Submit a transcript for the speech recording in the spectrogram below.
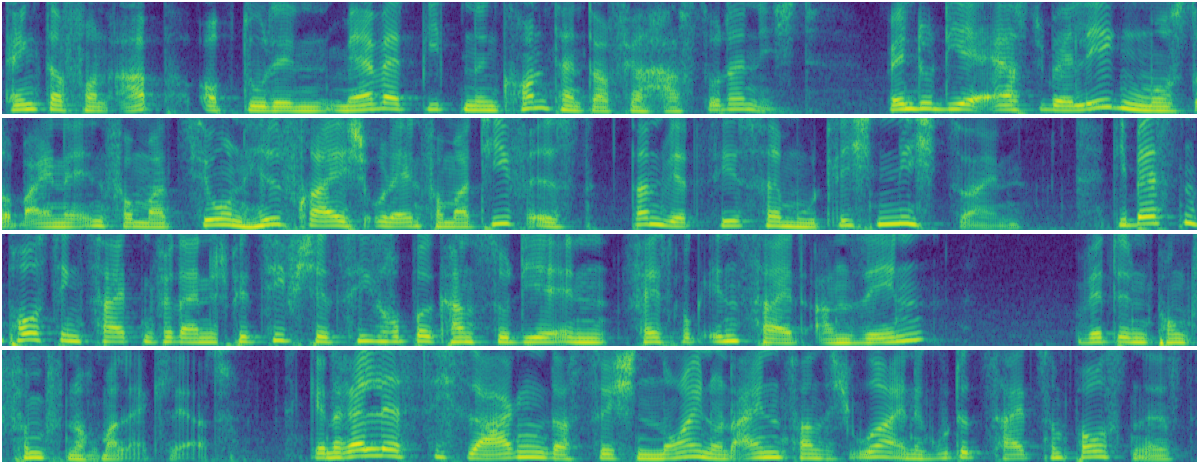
hängt davon ab, ob du den mehrwertbietenden Content dafür hast oder nicht. Wenn du dir erst überlegen musst, ob eine Information hilfreich oder informativ ist, dann wird sie es vermutlich nicht sein. Die besten Postingzeiten für deine spezifische Zielgruppe kannst du dir in Facebook Insight ansehen, wird in Punkt 5 nochmal erklärt. Generell lässt sich sagen, dass zwischen 9 und 21 Uhr eine gute Zeit zum Posten ist.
